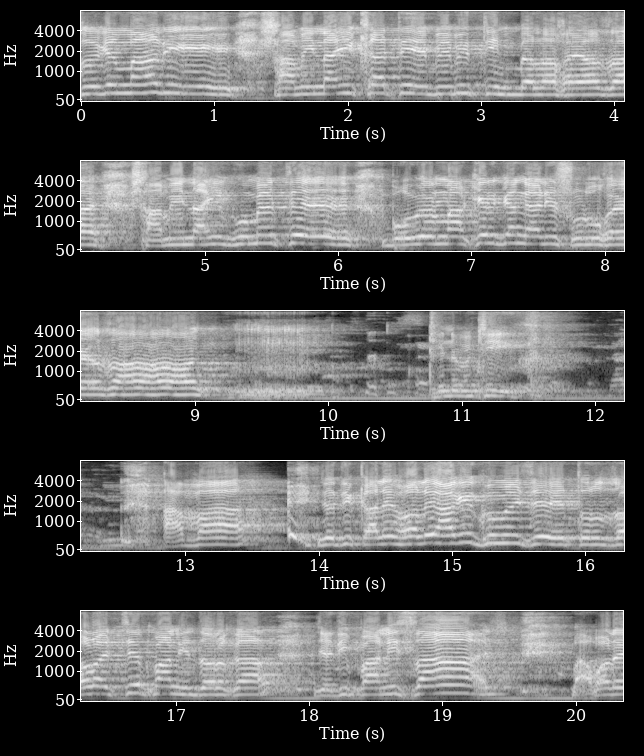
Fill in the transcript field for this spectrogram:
যুগে নারী, স্বামী নাই খাতে বিবি তিন বেলা হয়ে যায়। স্বামী নাই ঘুমেতে বউয়ের নাকের গাঙাড়ি শুরু হয়ে যায়। ঠিক? আবার যদি কালে ভালে আগে ঘুমেছে, তোর জড়াচ্ছে পানি দরকার। যদি পানি চাস, বাবারে,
